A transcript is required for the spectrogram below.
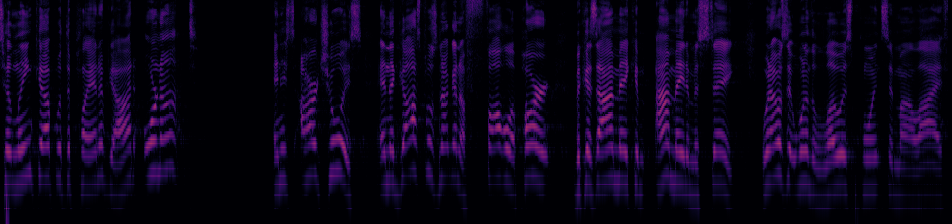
to link up with the plan of God or not. And it's our choice. And the gospel's not to fall apart because I, make a, I made a mistake. When I was at one of the lowest points in my life,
